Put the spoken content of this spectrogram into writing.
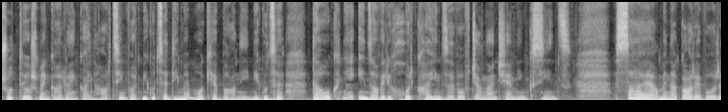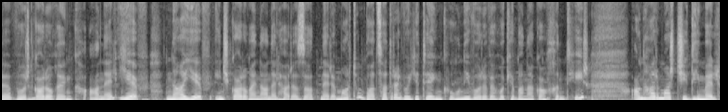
շուտ թե ուշ մենք գալու ենք այն հարցին, որ միգուցե դիմեմ հոգեբանի, միգուցե դա օգնի ինձ ավելի խորքային ձևով ճանաչեմ ինքս ինձ։ Սա է ամենակարևորը, որ կարող ենք անել եւ նաեւ ինչ կարող են անել հարազատները, մարդուն բացատրել, որ եթե ինքը ունի որևէ հոգեբանական խնդիր, անհարմար չի դիմել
